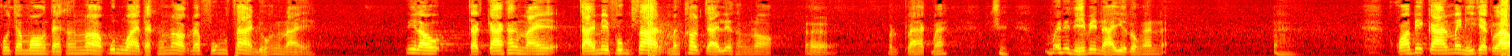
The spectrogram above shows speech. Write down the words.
คงจะมองแต่ข้างนอกวุ่นวายแต่ข้างนอก และฟุ้งซ่านอยู่ข้างใน นี่เรา จัดการข้างในใจไม่ฟุ้งซ่านมันเข้าใจเรื่องข้างนอก เออ มันแปลกไหมไม่ได้หนีไปไหนอยู่ตรงนั้นความพิการไม่หนีจากเรา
